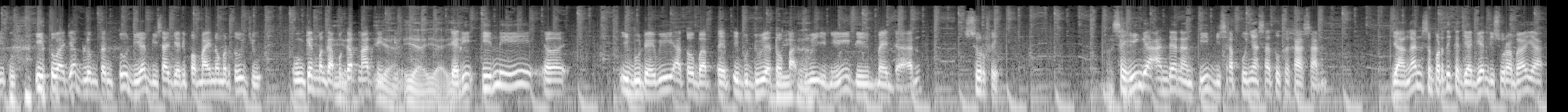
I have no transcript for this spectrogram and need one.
itu. Itu aja belum tentu dia bisa jadi pemain nomor 7. Mungkin menggap-menggap mati. Iya, gitu. iya, iya, iya. Jadi ini eh, Ibu Dewi atau Bap- eh, Ibu Dwi atau Dwi, Pak ha. Dwi ini di Medan survei Oke. sehingga Anda nanti bisa punya satu kekhasan. Jangan seperti kejadian di Surabaya.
